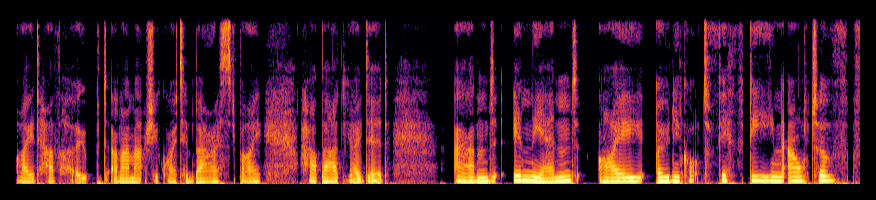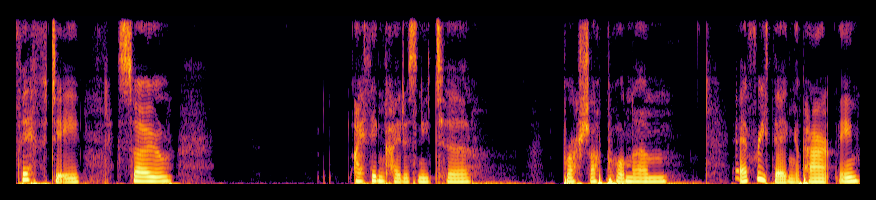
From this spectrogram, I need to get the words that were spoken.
I'd have hoped, and I'm actually quite embarrassed by how badly I did. And in the end, I only got 15 out of 50. So I think I just need to brush up on um everything apparently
